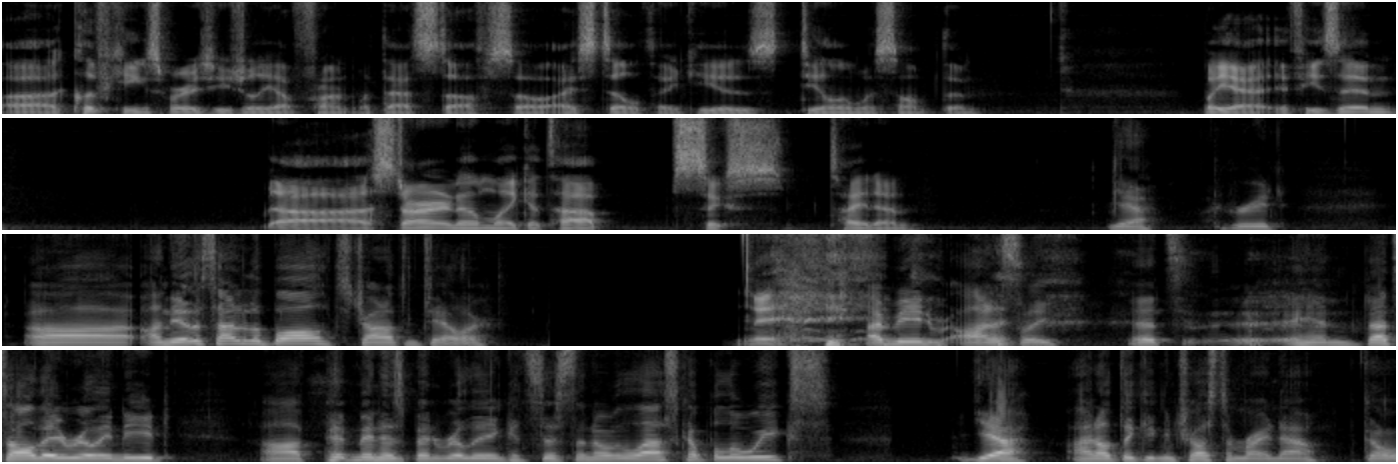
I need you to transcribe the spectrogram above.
uh, Cliff Kingsbury is usually up front with that stuff. So I still think he is dealing with something. But yeah, if he's in, uh, starting him like a top six tight end. Yeah, agreed. Uh, on the other side of the ball, it's Jonathan Taylor. I mean, honestly, it's and that's all they really need. Uh, Pittman has been really inconsistent over the last couple of weeks. Yeah, I don't think you can trust him right now going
